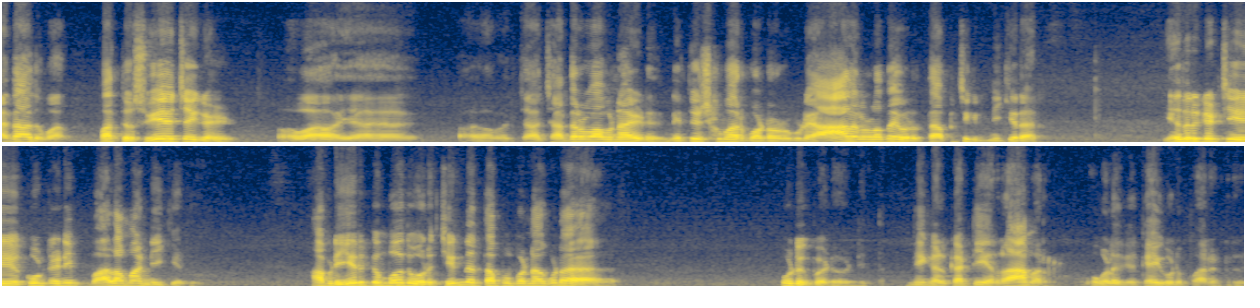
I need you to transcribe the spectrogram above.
ஏதாவது பத்து சுயேட்சைகள் சந்திரபாபு நாயுடு நிதிஷ்குமார் போன்றவர்களுடைய ஆதரவில் தான் இவர் தப்பிச்சுக்கிட்டு நிற்கிறார் எதிர்க்கட்சி கூட்டணி பலமாக நிற்கிது அப்படி இருக்கும்போது ஒரு சின்ன தப்பு பண்ணால் கூட வீட்டுக்கு போயிட வேண்டியது நீங்கள் கட்டிய ராமர் உங்களுக்கு கை கொடுப்பார் என்று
